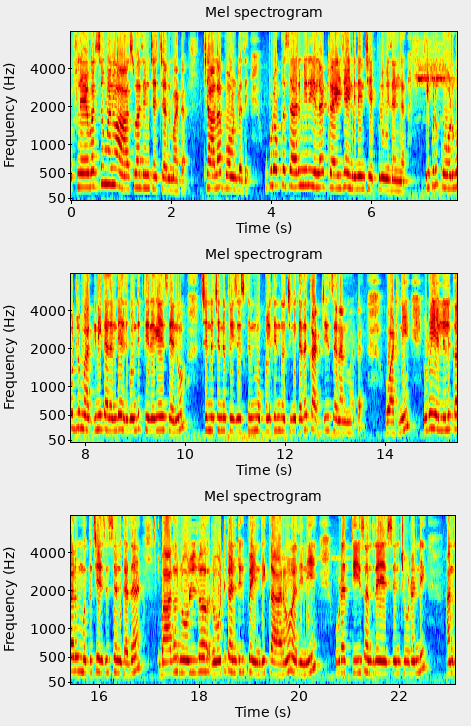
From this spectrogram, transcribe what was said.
ఫ్లేవర్స్ మనం ఆస్వాదించవచ్చు అనమాట చాలా బాగుంటుంది. ఇప్పుడు ఒక్కసారి మీరు ఇలా ట్రై చేయండి నేను చెప్పిన విధంగా. ఇప్పుడు కోడిగుడ్లు మగ్గినాయి కదండి అదిగోండి తిరగేసాను చిన్న చిన్న పీసెస్ కింద ముక్కల కింద వచ్చినాయి కదా కట్ చేశాను అనమాట వాటిని ఇప్పుడు ఎల్లుల్లి కారం ముద్ద చేసేసాను కదా బాగా రోల్లో రోటికి అంటికిపోయింది కారం అదిని. ఇప్పుడు అది తీసి అందులో వేసాను చూడండి అంత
